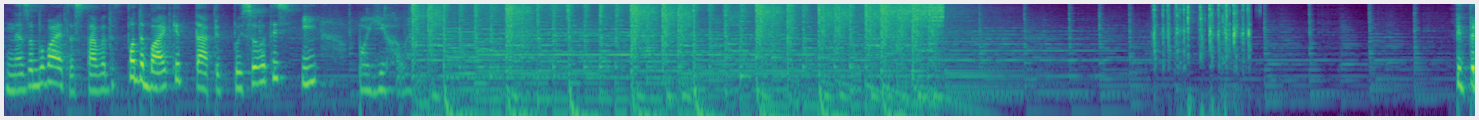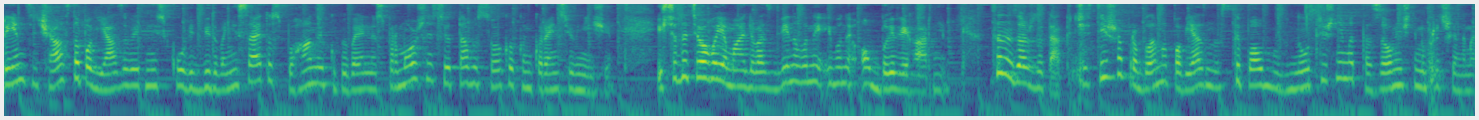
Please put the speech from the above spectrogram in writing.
Не забувайте ставити вподобайки та підписуватись. І поїхали! Підприємці часто пов'язують низьку відвідуваність сайту з поганою купівельною спроможністю та високою конкуренцією в ніші. І щодо цього я маю для вас дві новини, і вони обидві гарні. Це не завжди так. Частіше проблема пов'язана з типовими внутрішніми та зовнішніми причинами,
